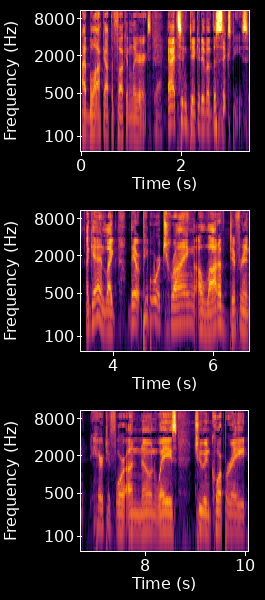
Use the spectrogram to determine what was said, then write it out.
I block out the fucking lyrics. Yeah. That's indicative of the '60s. Again, like there, people were trying a lot of different heretofore unknown ways to incorporate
